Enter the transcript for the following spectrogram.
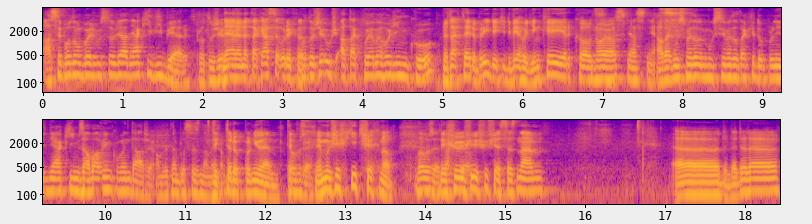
Asi potom budeš muset udělat nějaký výběr, protože... Ne, ne, ne, tak já se urychlím. Protože už atakujeme hodinku. No tak to je dobrý, děti dvě hodinky, Jirko. No jasně, jasně. A tak musíme to, musíme to taky doplnit nějakým zábavným komentářem, aby to nebyl seznam. Teď to doplňujem. Tak Dobře. Nemůžeš chtít všechno. Dobře, když, už, když už je seznam. Uh, da, da, da, da.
